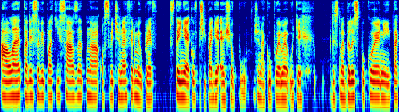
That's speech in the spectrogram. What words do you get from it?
ale tady se vyplatí sázet na osvědčené firmy úplně stejně jako v případě e-shopů, že nakupujeme u těch kde jsme byli spokojení, tak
